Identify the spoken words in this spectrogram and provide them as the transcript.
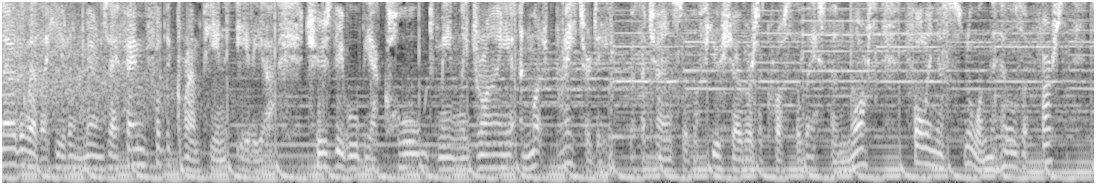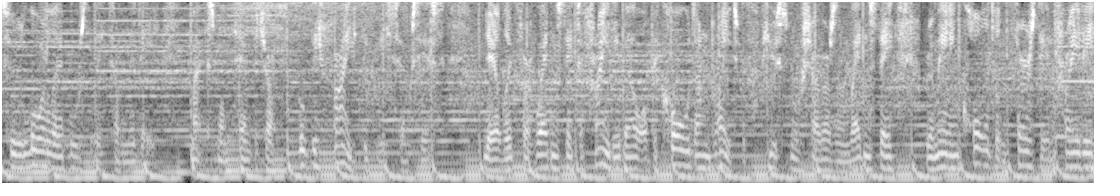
now the weather here on Mearns FM for the Grampian area. Tuesday will be a cold, mainly dry and much brighter day with a chance of a few showers across the west and north, falling as snow on the hills at first to lower levels later in the day. Maximum temperature will be 5 degrees Celsius. The outlook for Wednesday to Friday, well, will be cold and bright with a few snow showers on Wednesday, remaining cold on Thursday and Friday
